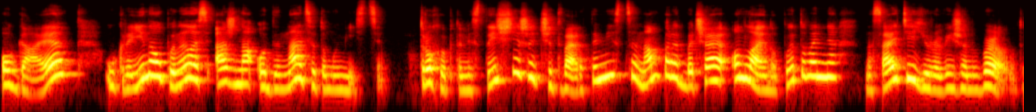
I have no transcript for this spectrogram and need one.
ОГАЕ, Україна опинилась аж на 11-му місці. Трохи оптимістичніше, четверте місце нам передбачає онлайн-опитування на сайті Eurovision World.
